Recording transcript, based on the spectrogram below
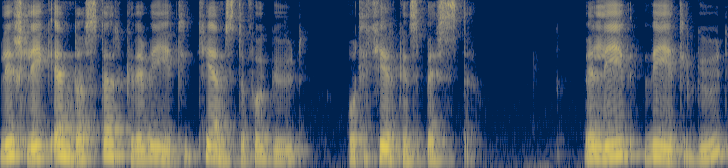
blir slik enda sterkere viet til tjeneste for Gud og til Kirkens beste. Ved liv viet til Gud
